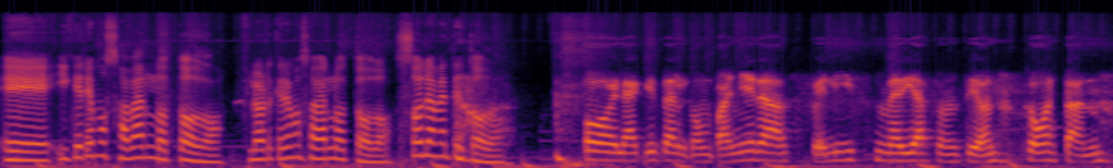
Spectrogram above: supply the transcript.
eh, y queremos saberlo todo. Flor, queremos saberlo todo, solamente todo. Hola, ¿qué tal compañeras? Feliz media sanción. ¿Cómo están?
